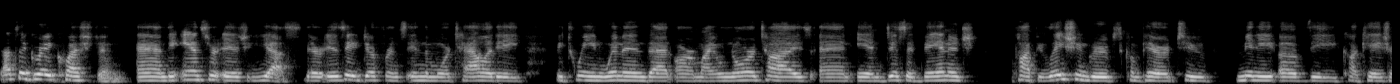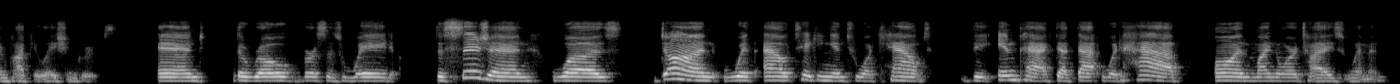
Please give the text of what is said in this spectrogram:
That's a great question. And the answer is yes, there is a difference in the mortality between women that are minoritized and in disadvantaged population groups compared to many of the Caucasian population groups. And the Roe versus Wade decision was done without taking into account the impact that that would have on minoritized women.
